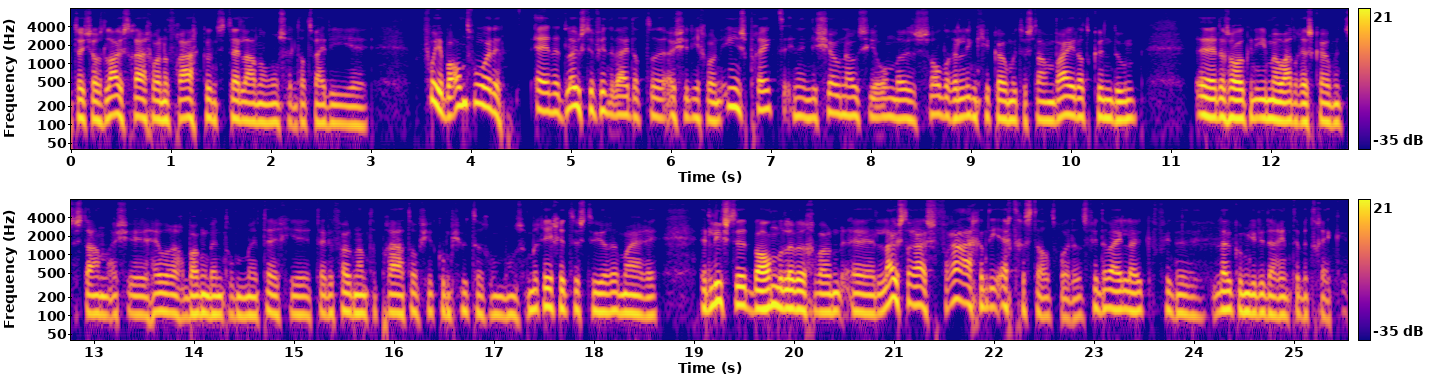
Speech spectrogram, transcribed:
dat je als luisteraar gewoon een vraag kunt stellen aan ons en dat wij die voor je beantwoorden. En het leukste vinden wij dat uh, als je die gewoon inspreekt. En in de show notes hieronder zal er een linkje komen te staan waar je dat kunt doen. Uh, er zal ook een e-mailadres komen te staan als je heel erg bang bent om uh, tegen je telefoon aan te praten of je computer om ons een berichtje te sturen. Maar het liefste behandelen we gewoon luisteraarsvragen die echt gesteld worden. Dat vinden wij leuk. Vinden leuk om jullie daarin te betrekken.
